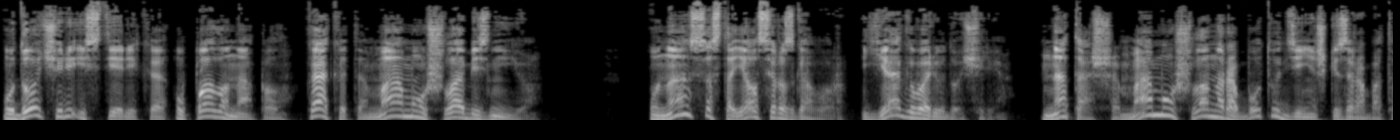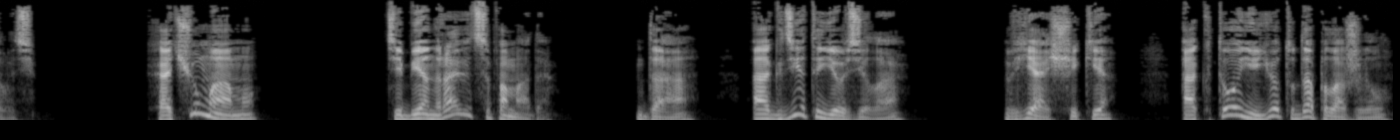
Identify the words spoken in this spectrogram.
У дочери истерика, упала на пол. Как это? Мама ушла без нее. У нас состоялся разговор. Я говорю дочери. «Наташа, мама ушла на работу денежки зарабатывать». «Хочу маму». «Тебе нравится помада?» «Да». «А где ты ее взяла?» «В ящике». «А кто ее туда положил?»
